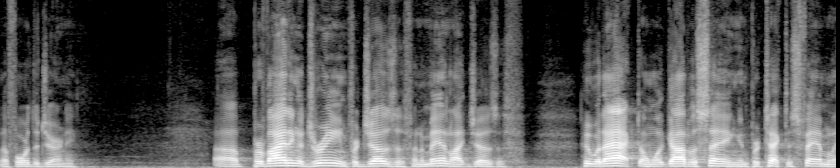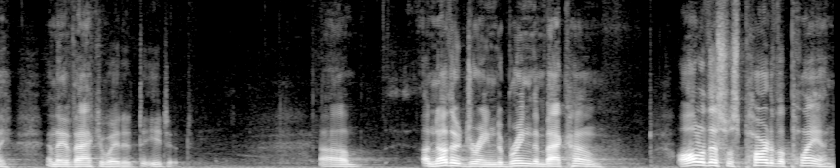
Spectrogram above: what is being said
and afford the journey uh, providing a dream for Joseph and a man like Joseph who would act on what God was saying and protect his family, and they evacuated to Egypt. Uh, another dream to bring them back home. All of this was part of a plan.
